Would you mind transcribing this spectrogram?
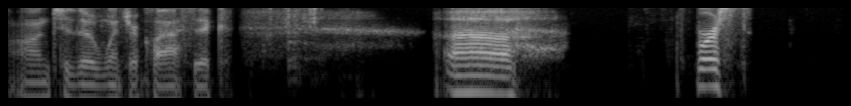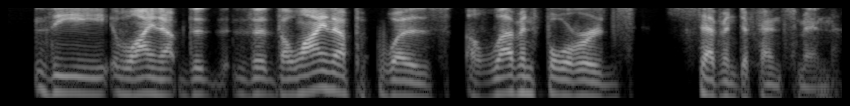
on to the Winter Classic. Uh first the lineup the the the lineup was 11 forwards seven defensemen.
